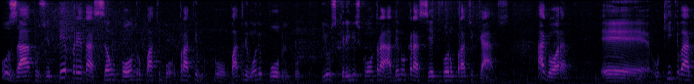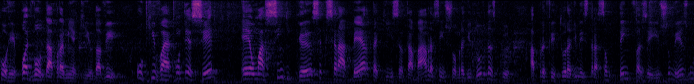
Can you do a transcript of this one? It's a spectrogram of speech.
os atos de depredação contra o patrimônio público e os crimes contra a democracia que foram praticados. Agora, é, o que, que vai ocorrer? Pode voltar para mim aqui, Davi. O que vai acontecer é uma sindicância que será aberta aqui em Santa Bárbara, sem sombra de dúvidas, a prefeitura, a administração tem que fazer isso mesmo,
